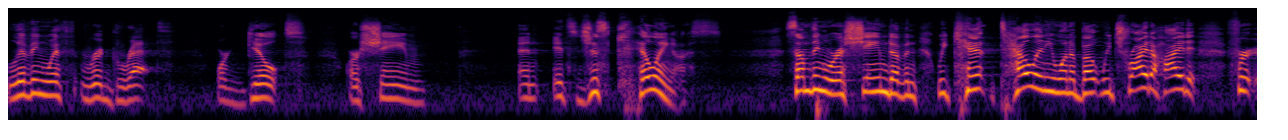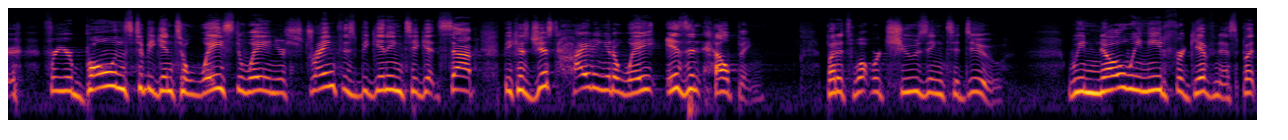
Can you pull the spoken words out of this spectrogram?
living with regret or guilt or shame. And it's just killing us. Something we're ashamed of and we can't tell anyone about. We try to hide it for, for your bones to begin to waste away and your strength is beginning to get sapped because just hiding it away isn't helping, but it's what we're choosing to do. We know we need forgiveness, but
